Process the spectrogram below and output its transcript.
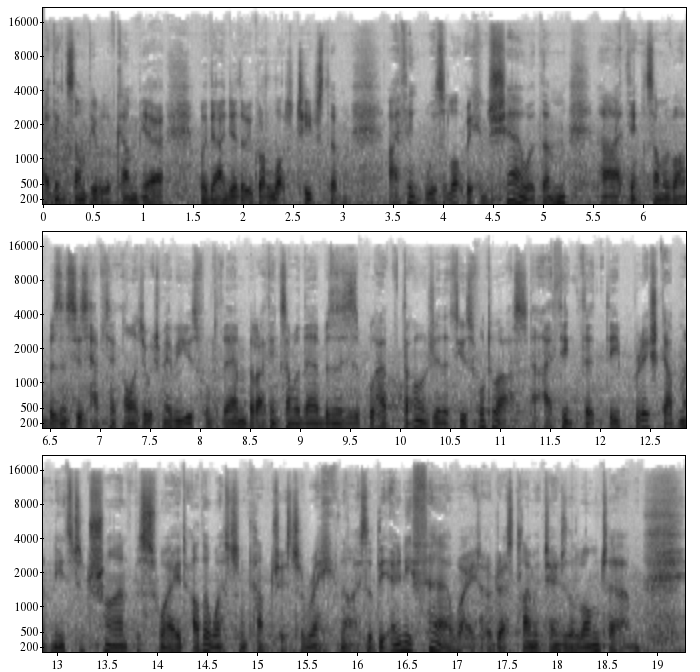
I think some people have come here with the idea that we've got a lot to teach them. I think there's a lot we can share with them. Uh, I think some of our businesses have technology which may be useful to them, but I think some of their businesses will have technology that's useful to us. I think that the British government needs to try and persuade other Western countries to recognise that the only fair way to address climate change in the long term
